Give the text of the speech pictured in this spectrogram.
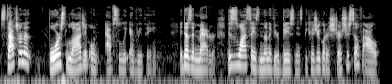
Stop trying to force logic on absolutely everything. It doesn't matter. This is why I say it's none of your business because you're going to stress yourself out.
